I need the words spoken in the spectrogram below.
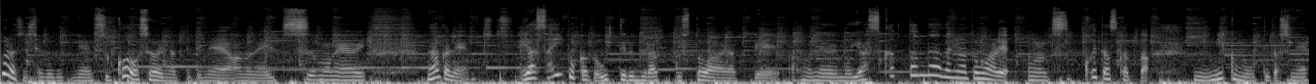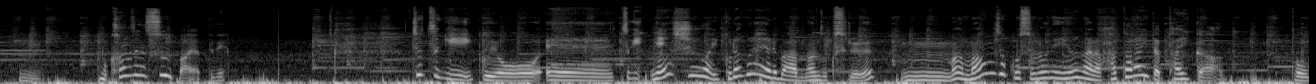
暮らししてた時ねすっごいお世話になっててねあのねいつもねなんかね野菜とかが売ってるドラッグストアやってあのねもう安かったんだ何はともあれ、うん、すっごい助かった、うん、肉も売ってたしね。うん。もう完全スーパーやってね。じゃ次行くよ。えー、次、年収はいくらぐらいあれば満足する？うん、まあ満足するに言うなら働いた対価と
